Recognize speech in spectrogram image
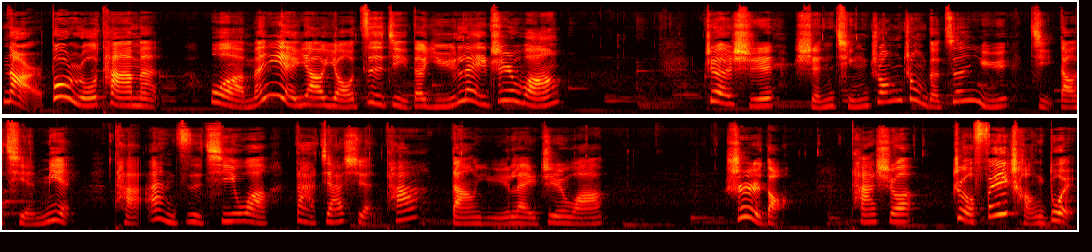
哪儿不如他们？我们也要有自己的鱼类之王。这时，神情庄重的鳟鱼挤到前面，他暗自期望大家选他当鱼类之王。是的，他说。这非常对，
